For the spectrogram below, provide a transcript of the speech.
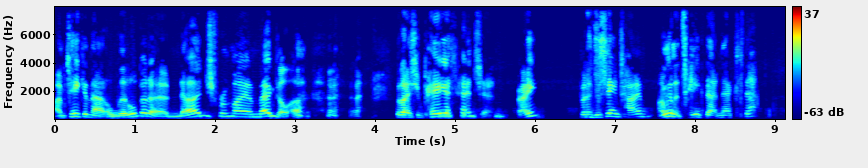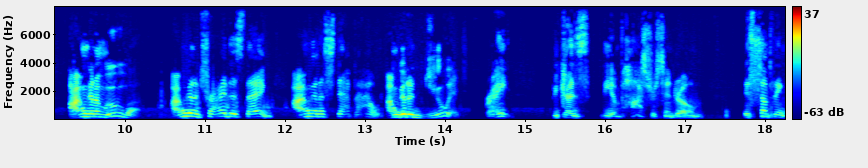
I'm taking that a little bit of nudge from my amygdala that I should pay attention, right? But at the same time, I'm going to take that next step. I'm going to move up. I'm going to try this thing. I'm going to step out. I'm going to do it, right? Because the imposter syndrome is something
